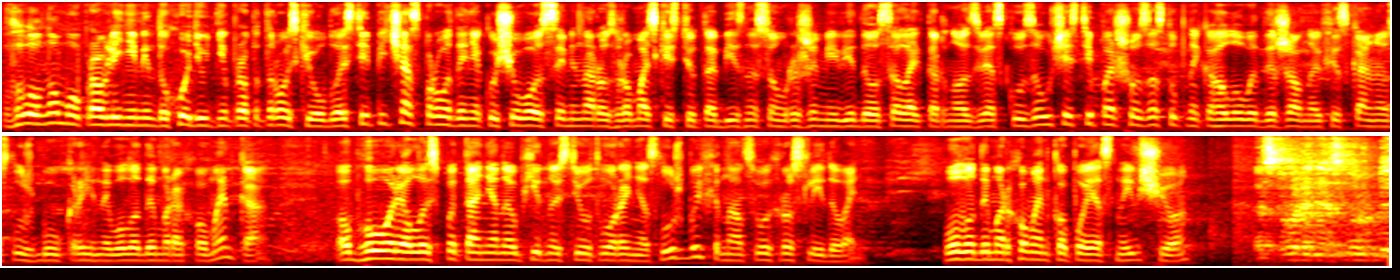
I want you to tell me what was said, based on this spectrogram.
В головному управлінні Міндоходів Дніпропетровській області під час проведення кущового семінару з громадськістю та бізнесом в режимі відеоселекторного зв'язку за участі першого заступника голови Державної фіскальної служби України Володимира Хоменка обговорювалось питання необхідності утворення служби фінансових розслідувань. Володимир Хоменко пояснив, що Створення служби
